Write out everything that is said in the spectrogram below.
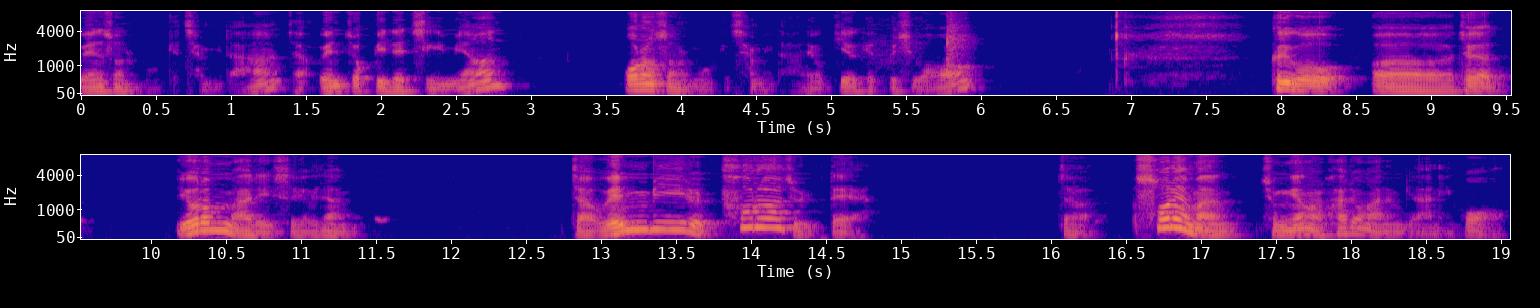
왼손을 무겁게 찹니다 자 왼쪽 비대칭이면 오른손을 무겁게 찹니다. 이거 기억해 두시고. 그리고, 어, 제가, 요런 말이 있어요. 그냥, 자, 왼비를 풀어줄 때, 자, 손에만 중량을 활용하는 게 아니고,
